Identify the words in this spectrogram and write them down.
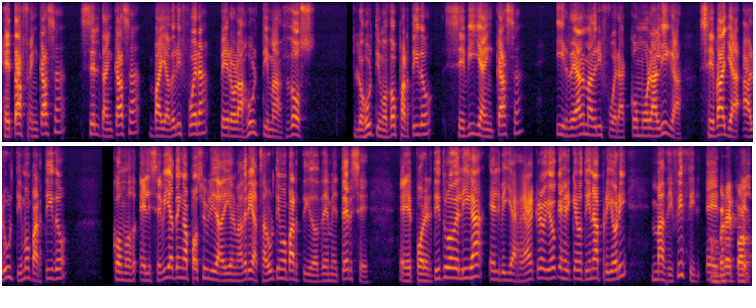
Getafe en casa, Celta en casa, Valladolid fuera, pero las últimas dos, los últimos dos partidos, Sevilla en casa y Real Madrid fuera, como la liga se vaya al último partido, como el Sevilla tenga posibilidad y el Madrid hasta el último partido de meterse eh, por el título de liga, el Villarreal creo yo que es el que lo tiene a priori más difícil. Eh, Hombre, por,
